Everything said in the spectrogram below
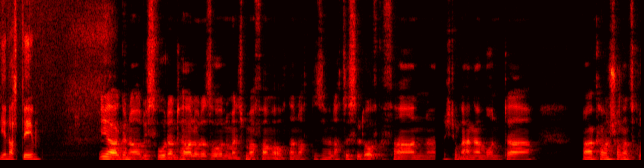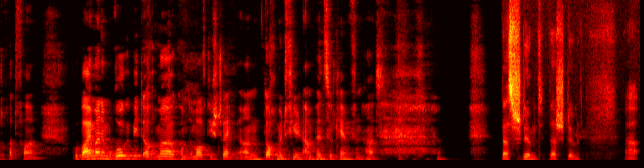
je nachdem. Ja, genau, durchs Wodantal oder so. Und manchmal fahren wir auch dann nach, sind wir nach Düsseldorf gefahren, äh, Richtung Angermund. Da, da kann man schon ganz gut Radfahren. Wobei man im Ruhrgebiet auch immer, kommt immer auf die Strecken an, doch mit vielen Ampeln zu kämpfen hat. Das stimmt, das stimmt. Ja.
